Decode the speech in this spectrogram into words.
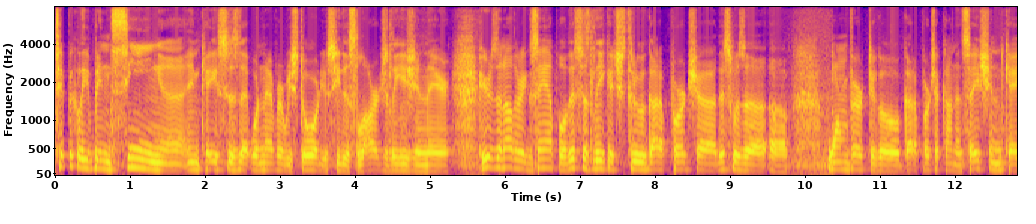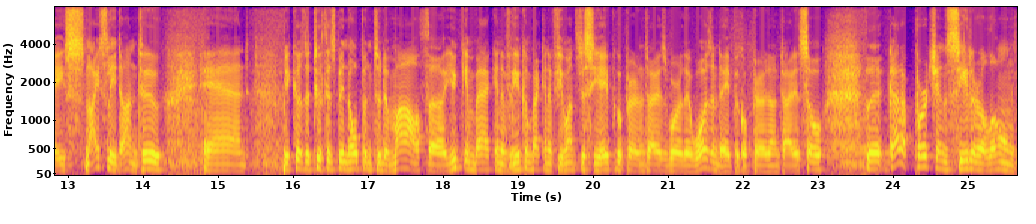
typically have been seeing uh, in cases that were never restored. You see this large lesion there. Here's another example. This is leakage through gutta percha. This was a, a warm vertical gutta percha condensation case. Nicely done too. And because the tooth has been open to the mouth, uh, you come back in a, you come back in a few months to see apical periodontitis where there wasn't apical periodontitis. So the gutta and sealer alone,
